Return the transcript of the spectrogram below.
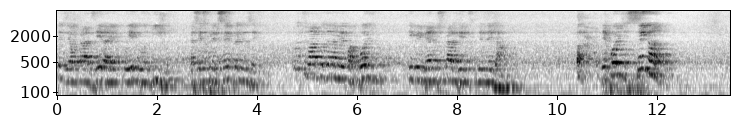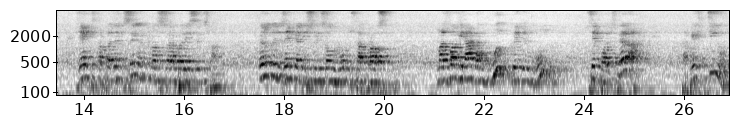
Quer dizer, é um prazer aí o hedonismo, essa expressão para dizer. Continuavam fazendo a mesma coisa e vivendo os prazeres que desejavam. Depois de 100 anos, gente, está fazendo 100 anos que Nossa Senhora apareceu e está. Eu não estou dizendo que a destruição do mundo está próxima mas uma virada muito grande no mundo, você pode esperar. Está pertinho,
